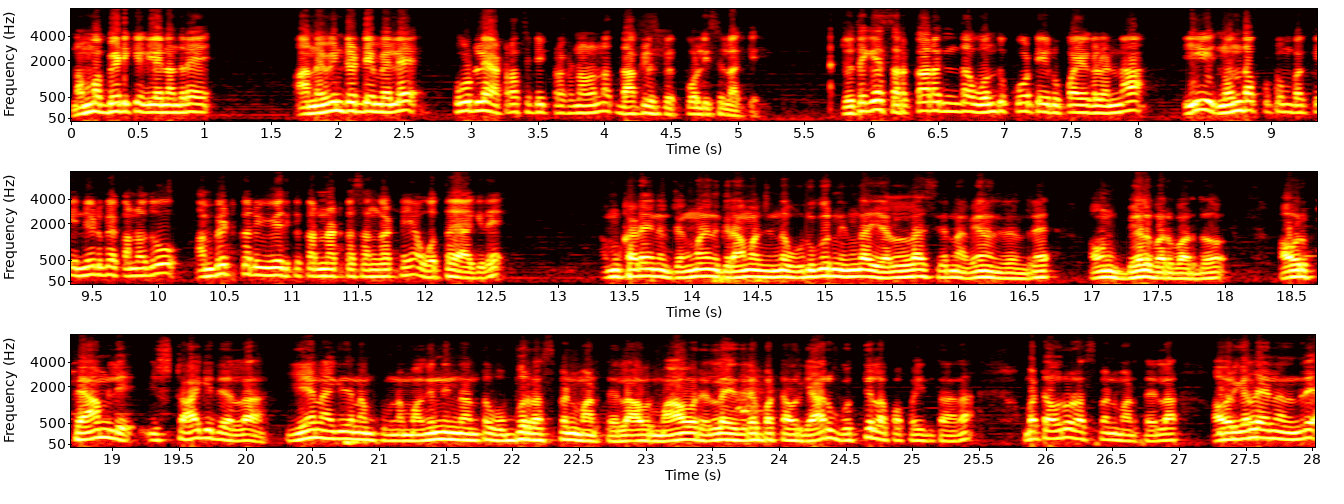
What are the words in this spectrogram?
ನಮ್ಮ ಬೇಡಿಕೆಗಳೇನಂದ್ರೆ ಆ ನವೀನ್ ರೆಡ್ಡಿ ಮೇಲೆ ಕೂಡಲೇ ಅಟ್ರಾಸಿಟಿ ಪ್ರಕರಣವನ್ನು ದಾಖಲಿಸಬೇಕು ಪೊಲೀಸ್ ಇಲಾಖೆ. ಜೊತೆಗೆ ಸರ್ಕಾರದಿಂದ ಒಂದು ಕೋಟಿ ರೂಪಾಯಿಗಳನ್ನ ಈ ನೊಂದ ಕುಟುಂಬಕ್ಕೆ ನೀಡಬೇಕನ್ನೋದು ಅಂಬೇಡ್ಕರ್ ವಿವೇಕ ಕರ್ನಾಟಕ ಸಂಘಟನೆಯ ಒತ್ತಾಯ ಆಗಿದೆ ನಮ್ಮ ಕಡೆ ನಮ್ಮ ಜಂಗಮನ ಗ್ರಾಮದಿಂದ ಹುಡುಗರಿಂದ ಎಲ್ಲ ಸೇರಿ ನಾವೇನಂದ್ರೆ ಅಂದ್ರೆ ಅವ್ನ್ ಬೇಲ್ ಬರಬಾರ್ದು. ಅವ್ರ ಫ್ಯಾಮಿಲಿ ಇಷ್ಟ ಆಗಿದೆ ಅಲ್ಲ, ಏನಾಗಿದೆ ನಮ್ ನಮ್ಮ ಮಗನಿಂದ ಅಂತ ಒಬ್ಬರು ರೆಸ್ಪೆಂಡ್ ಮಾಡ್ತಾ ಇಲ್ಲ. ಅವ್ರ ಮಾವರೆಲ್ಲ ಇದ್ರೆ ಬಟ್ ಅವ್ರಿಗೆ ಯಾರು ಗೊತ್ತಿಲ್ಲ ಪಾಪ ಇಂತ ಬಟ್ ಅವರು ರೆಸ್ಪೆಂಡ್ ಮಾಡ್ತಾ ಇಲ್ಲ. ಅವ್ರಿಗೆಲ್ಲ ಏನಂದ್ರೆ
